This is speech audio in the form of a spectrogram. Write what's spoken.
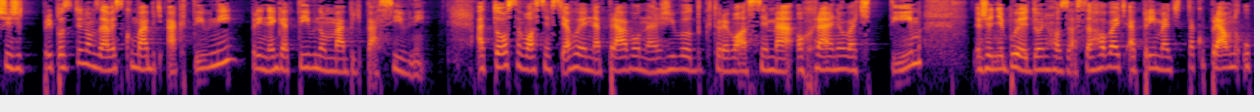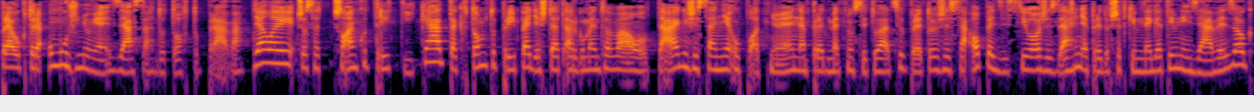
Čiže pri pozitívnom záväzku má byť aktívny, pri negatívnom má byť pasívny. A to sa vlastne vzťahuje na právo na život, ktoré vlastne má ochráňovať tým, že nebude do ňoho zasahovať a príjmať takú právnu úpravu, ktorá umožňuje zásah do tohto práva. Ďalej, čo sa článku 3 týka, tak v tomto prípade štát argumentoval tak, že sa neuplatňuje na predmetnú situáciu, pretože sa opäť zistilo, že zahrňa predovšetkým negatívny záväzok,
